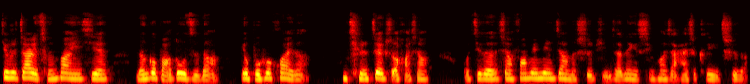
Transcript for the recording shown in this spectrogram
就是家里存放一些能够饱肚子的又不会坏的。其实这个时候好像我记得像方便面这样的食品，在那个情况下还是可以吃的。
